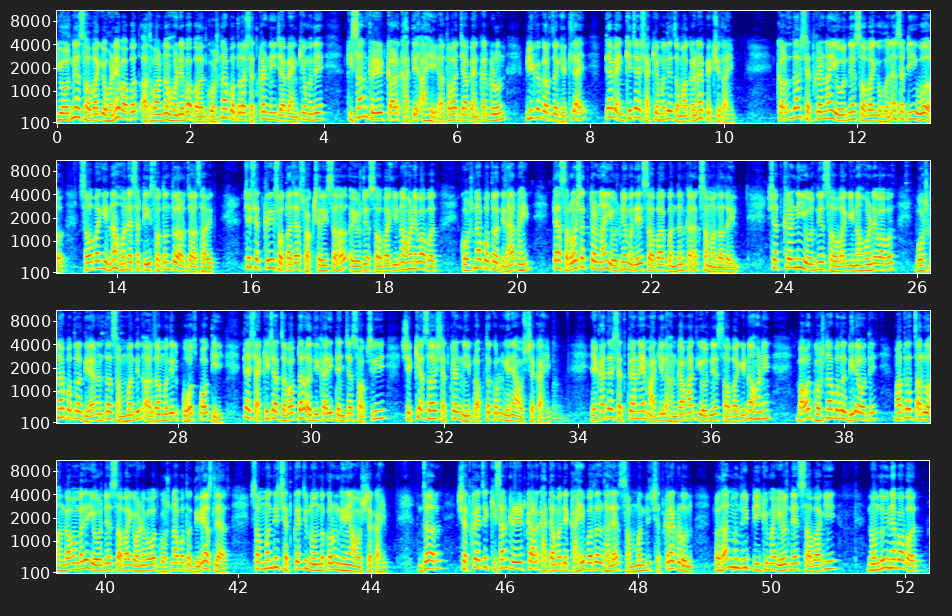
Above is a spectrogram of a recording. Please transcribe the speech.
योजनेत सहभागी होण्याबाबत अथवा न होण्याबाबत घोषणापत्र शेतकऱ्यांनी ज्या बँकेमध्ये किसान क्रेडिट कार्ड खाते आहे अथवा ज्या बँकांकडून पीक कर्ज घेतले आहे त्या बँकेच्या शाखेमध्ये जमा करणे अपेक्षित आहे. कर्जदार शेतकऱ्यांना योजनेत सहभागी होण्यासाठी व सहभागी न होण्यासाठी स्वतंत्र अर्ज असावेत. जे शेतकरी स्वतःच्या स्वाक्षरीसह योजनेत सहभागी न होण्याबाबत घोषणापत्र देणार नाहीत त्या सर्व शेतकऱ्यांना योजनेमध्ये सहभाग बंधनकारक समजला जाईल. शेतकऱ्यांनी योजनेत सहभागी न होण्याबाबत घोषणापत्र दिल्यानंतर संबंधित अर्जामधील पोहोचपावती त्या शाखेच्या जबाबदार अधिकारी त्यांच्या स्वाक्षरी शिक्क्यासह शेतकऱ्यांनी प्राप्त करून घेणे आवश्यक आहे. एखाद्या शेतकऱ्याने मागील हंगामात योजनेत सहभागी न होणे बाबत घोषणापत्र दिले होते मात्र चालू हंगामामध्ये योजनेत सहभागी होण्याबाबत घोषणापत्र दिले असल्यास संबंधित शेतकऱ्यांची नोंद करून घेणे आवश्यक आहे. जर शेतकऱ्याचे किसान क्रेडिट कार्ड खात्यामध्ये काही बदल झाल्यास संबंधित शेतकऱ्याकडून प्रधानमंत्री पीक विमा योजनेत सहभागी नोंदविण्याबाबत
